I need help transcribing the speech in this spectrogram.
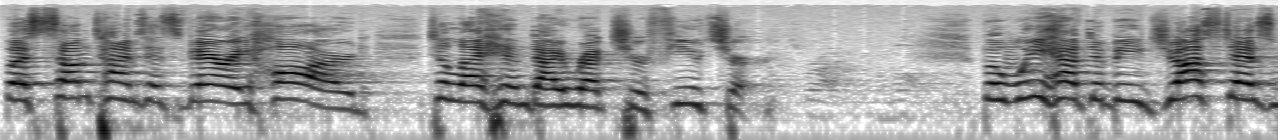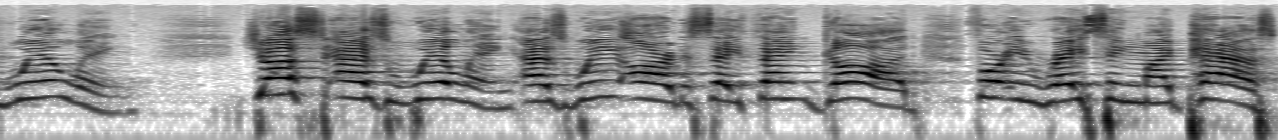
But sometimes it's very hard to let Him direct your future. But we have to be just as willing just as willing as we are to say, Thank God for erasing my past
